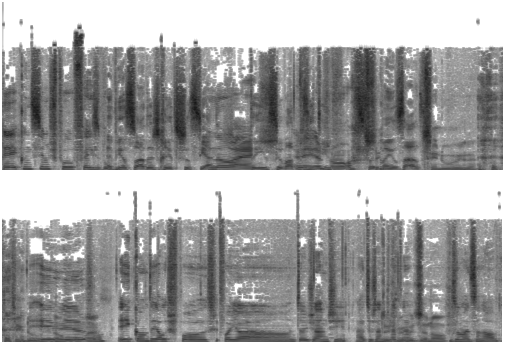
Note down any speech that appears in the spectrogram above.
É, conhecemos pelo Facebook. Abençoadas redes sociais. Não é? Tem o seu lado é positivo. Se foi bem usado. Sem dúvida. Sem dúvida é alguma. E quando ele expôs, foi há dois anos, há dois anos 2019. 2019,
